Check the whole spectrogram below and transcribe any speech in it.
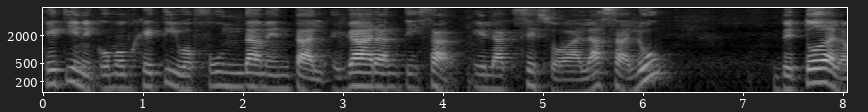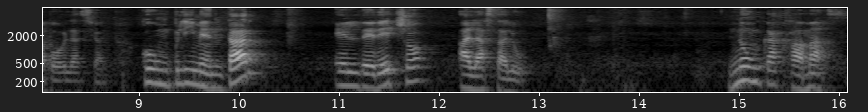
que tiene como objetivo fundamental garantizar el acceso a la salud de toda la población, cumplimentar el derecho a la salud. Nunca jamás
